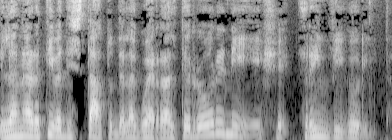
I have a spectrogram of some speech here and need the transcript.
e la narrativa di Stato della guerra al terrore ne esce rinvigorita.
